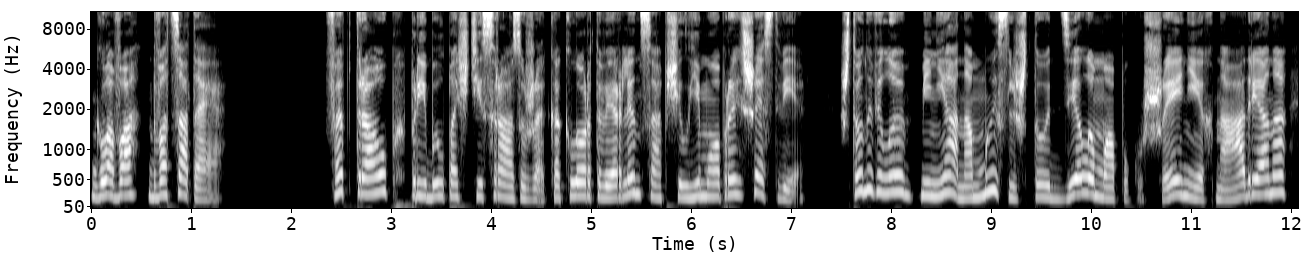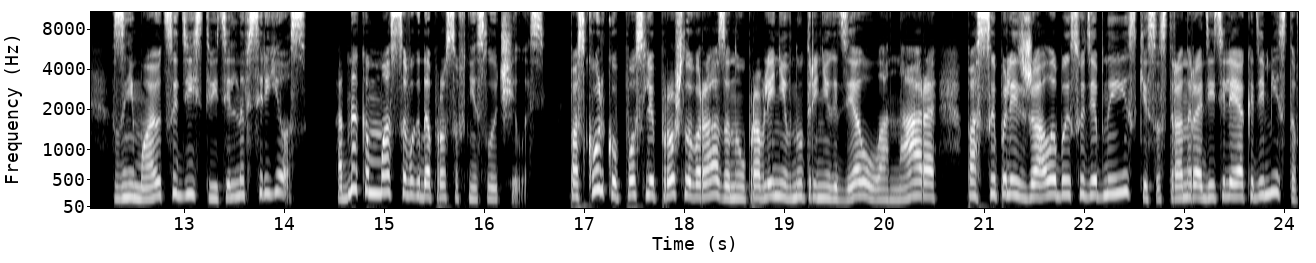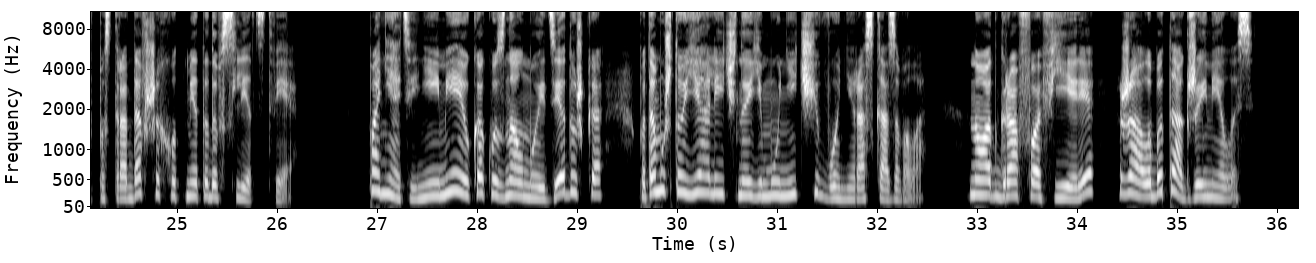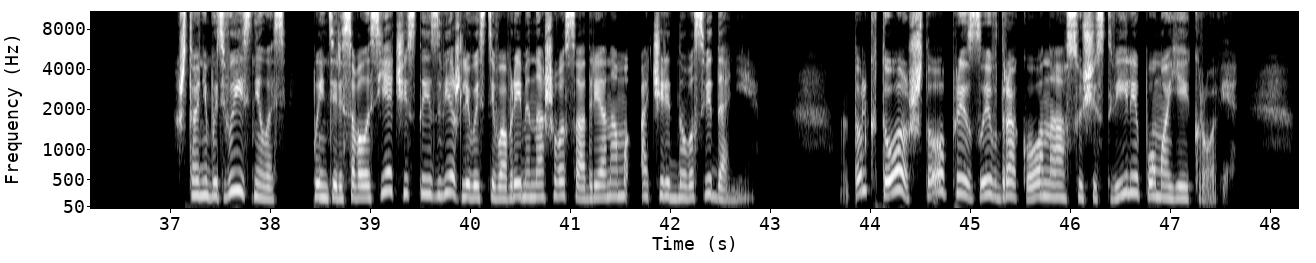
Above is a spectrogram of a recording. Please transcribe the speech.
Глава двадцатая. Фэб Трауб прибыл почти сразу же, как лорд Верлин сообщил ему о происшествии, что навело меня на мысль, что делом о покушениях на Адриана занимаются действительно всерьез. Однако массовых допросов не случилось. Поскольку после прошлого раза на управление внутренних дел Ланара посыпались жалобы и судебные иски со стороны родителей академистов, пострадавших от методов следствия. Понятия не имею, как узнал мой дедушка, потому что я лично ему ничего не рассказывала. Но от графа Фьере жалоба также имелась. «Что-нибудь выяснилось?» — поинтересовалась я чисто из вежливости во время нашего с Адрианом очередного свидания. «Только то, что призыв дракона осуществили по моей крови.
